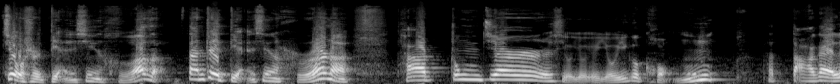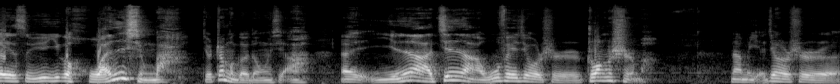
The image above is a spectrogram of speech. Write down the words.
就是点心盒子。但这点心盒呢，它中间有有有有一个孔，它大概类似于一个环形吧，就这么个东西啊。呃，银啊金啊，无非就是装饰嘛。那么也就是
